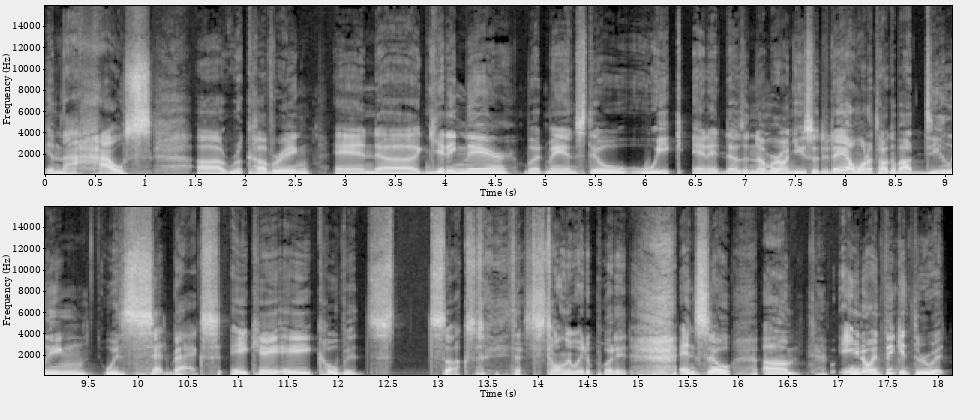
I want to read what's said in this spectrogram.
in the house, uh, recovering and uh, getting there, but man, still weak and it does a number on you. So today I want to talk about dealing with setbacks, aka COVID sucks. That's the only way to put it. And so, um, you know, and thinking through it,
